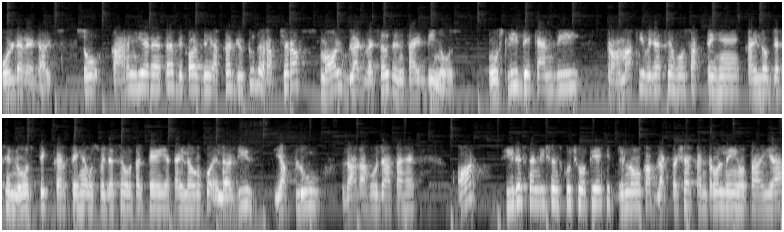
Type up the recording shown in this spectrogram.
older adult so कारण ये रहता है because they occur due to the rupture of small blood vessels inside the nose mostly they can be trauma की वजह से हो सकते हैं। कई लोग जैसे नोज़ पिक करते हैं, उस वजह से हो सकते हैं या कई लोगों को एलर्जीज या फ्लू ज़्यादा हो जाता है। और सीरियस कंडीशंस कुछ होती है कि जिन लोगों का ब्लड प्रेशर कंट्रोल नहीं होता या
